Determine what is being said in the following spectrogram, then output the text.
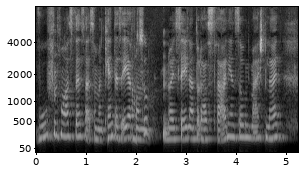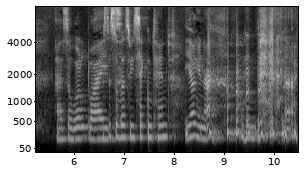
Woofen heißt das. Also man kennt das eher von so. Neuseeland oder Australien, sagen die meisten Leute. Also worldwide. Ist das sowas wie Secondhand? Ja, genau. Nein.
